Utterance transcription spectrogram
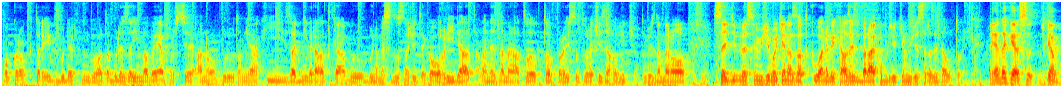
pokrok, který bude fungovat a bude zajímavý a prostě ano, budou tam nějaký zadní vrátka, budou, budeme se to snažit jako ohlídat, ale neznamená to, to pro jistotu radši zahodit, čo? To by znamenalo sedět ve svém životě na zadku a nevycházet z baráku, protože tě může srazit auto, že? Ne, tak já se, říkám,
